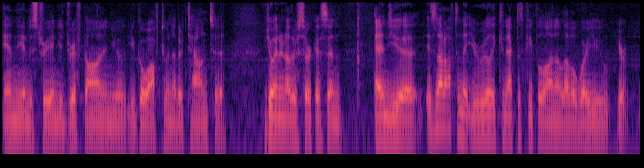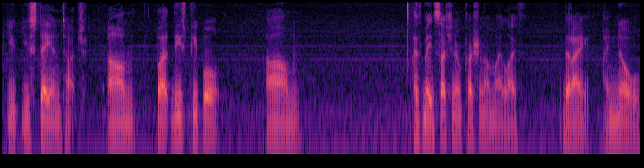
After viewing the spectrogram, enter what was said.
in the industry and you drift on and you, you go off to another town to join another circus. And, and you, it's not often that you really connect with people on a level where you, you you, stay in touch. Um, but these people, um, have made such an impression on my life that I, I know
